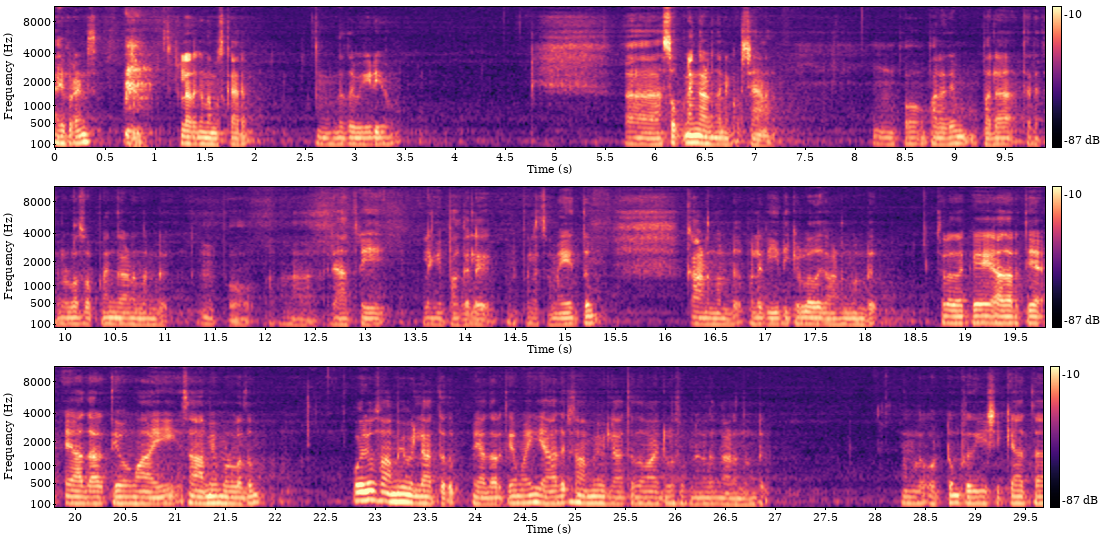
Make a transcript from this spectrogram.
Hi friends എല്ലാവർക്കും നമസ്കാരം. ഇന്നത്തെ വീഡിയോ സ്വപ്നം കാണുന്നതിനെ കുറിച്ചാണ്. ഇപ്പോൾ പലരും പല തരത്തിലുള്ള സ്വപ്നം കാണുന്നുണ്ട്. ഇപ്പോൾ രാത്രി അല്ലെങ്കിൽ പകൽ പല സമയത്തും കാണുന്നുണ്ട്. പല രീതിക്കുള്ളത് കാണുന്നുണ്ട്. ചിലതൊക്കെ യാഥാർത്ഥ്യ യാഥാർത്ഥ്യവുമായി സാമ്യമുള്ളതും ഒരു സാമ്യവും ഇല്ലാത്തതും യാഥാർത്ഥ്യവുമായി യാതൊരു സാമ്യവും ഇല്ലാത്തതുമായിട്ടുള്ള സ്വപ്നങ്ങളും കാണുന്നുണ്ട്. ഒട്ടും പ്രതീക്ഷിക്കാത്ത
